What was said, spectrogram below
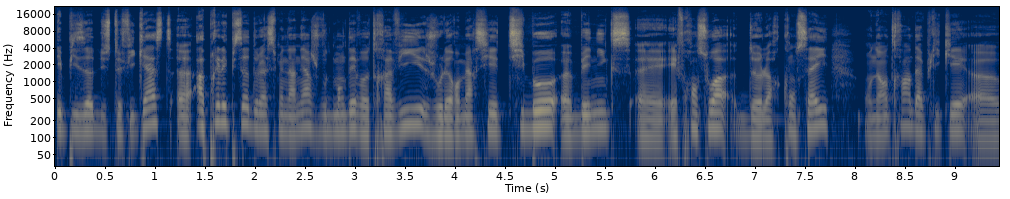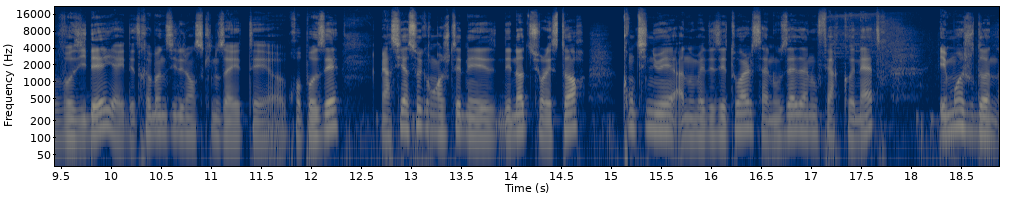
épisode du Stuffycast. Euh, après l'épisode de la semaine dernière, je vous demandais votre avis. Je voulais remercier Thibaut, euh, Benix et, François de leurs conseils. On est en train d'appliquer euh, vos idées. Il y a eu des très bonnes idées dans ce qui nous a été proposé. Merci à ceux qui ont rajouté des, des, notes sur les stores. Continuez à nous mettre des étoiles, ça nous aide à nous faire connaître. Et moi, je vous donne,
